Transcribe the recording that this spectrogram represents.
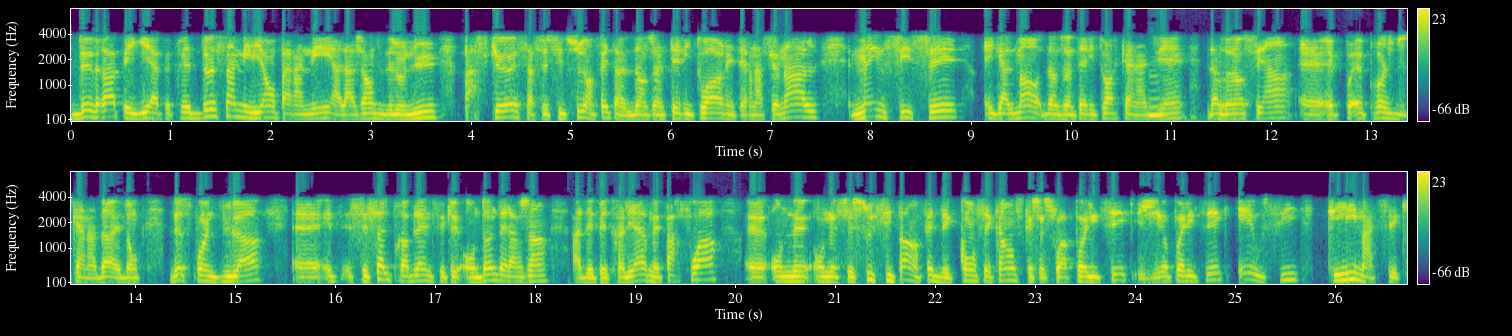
devra payer à peu près 200 millions par année à l'agence de l'ONU parce que ça se situe en fait dans un territoire international, même si c'est également dans un territoire canadien, dans un océan euh, p- proche du Canada. Et donc, de ce point de vue-là, euh, c'est ça le problème, c'est qu'on donne de l'argent à des pétrolières, mais parfois euh, on ne on ne se soucie pas en fait des conséquences, que ce soit politiques, géopolitiques et aussi climatiques.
